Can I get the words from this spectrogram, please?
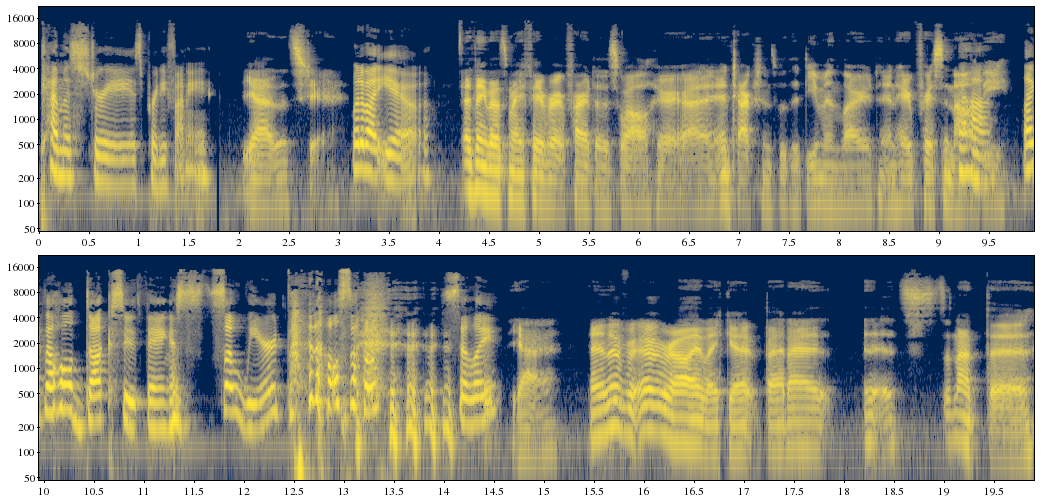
chemistry is pretty funny. Yeah, that's true. What about you? I think that's my favorite part as well. Her uh, interactions with the demon lord and her personality. Like the whole duck suit thing is so weird, but also silly. yeah, and over, overall, I like it, but uh, it's not the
